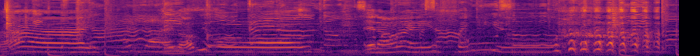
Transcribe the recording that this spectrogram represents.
Bye! I love you all! And I thank you!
